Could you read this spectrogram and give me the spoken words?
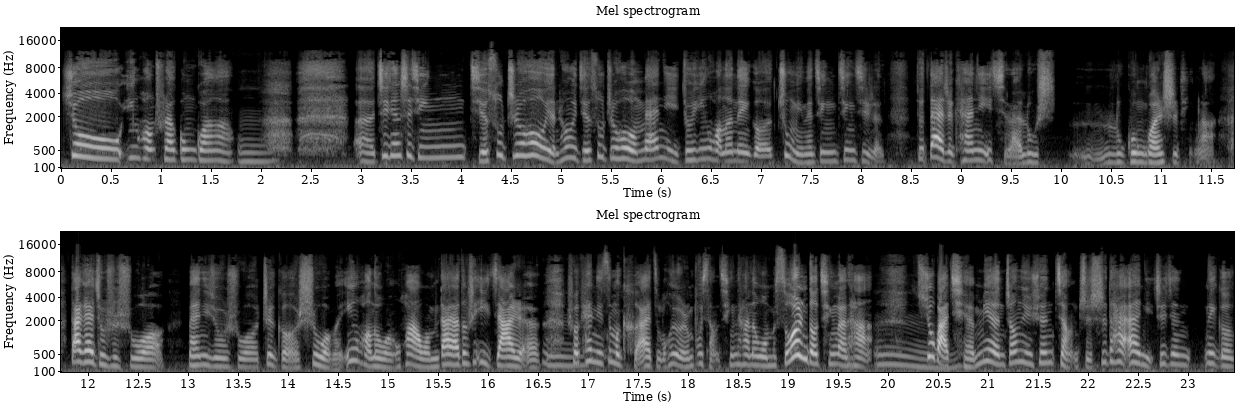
就英皇出来公关啊，嗯，呃，这件事情结束之后，演唱会结束之后，Manny 就英皇的那个著名的经经纪人就带着 Kenny 一起来录视录公关视频了。大概就是说，Manny 就是说，这个是我们英皇的文化，我们大家都是一家人。说 Kenny 这么可爱，怎么会有人不想亲他呢？我们所有人都亲了他。嗯，就把前面张敬轩讲只是太爱你这件那个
